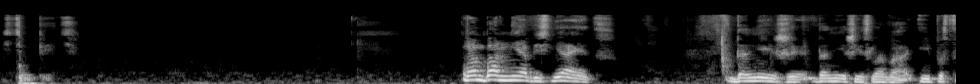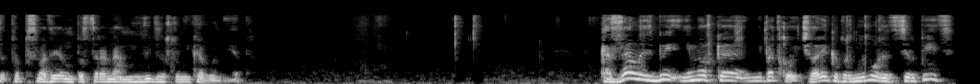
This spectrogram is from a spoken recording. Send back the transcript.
стерпеть. Рамбан не объясняет дальнейшие, дальнейшие слова и посмотрел по сторонам и увидел, что никого нет – казалось бы, немножко не подходит. Человек, который не может терпеть,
